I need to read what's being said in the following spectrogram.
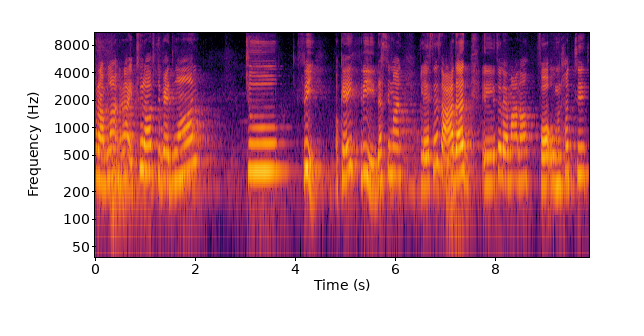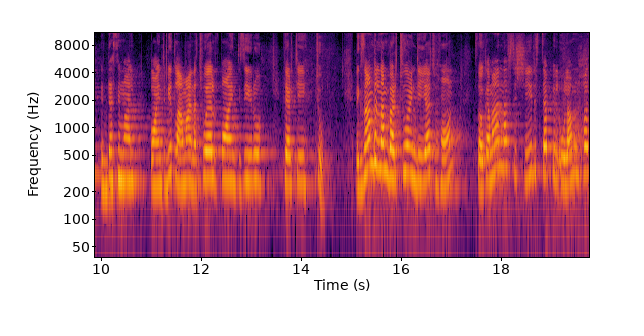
from right to left بعد 1 2 3 okay 3 decimal places. عدد اللي طلع معنا فوق وبنحط ال decimal point بيطلع معنا 12.032 ال example number 2 عندي اياته هون. so so كمان نفس الشيء ال step الأولى بنحط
